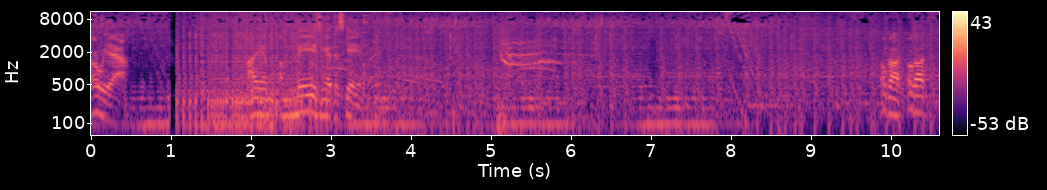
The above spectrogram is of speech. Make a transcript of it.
Oh, yeah. I am amazing at this game. Oh god, oh god.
